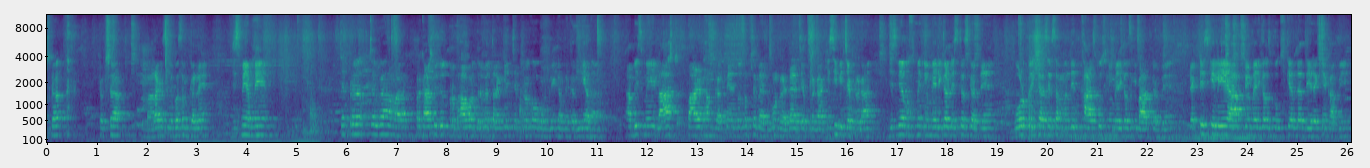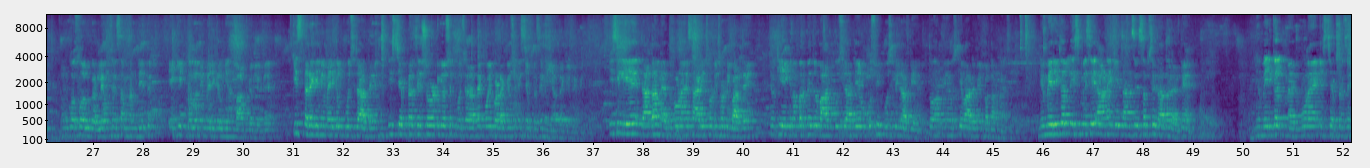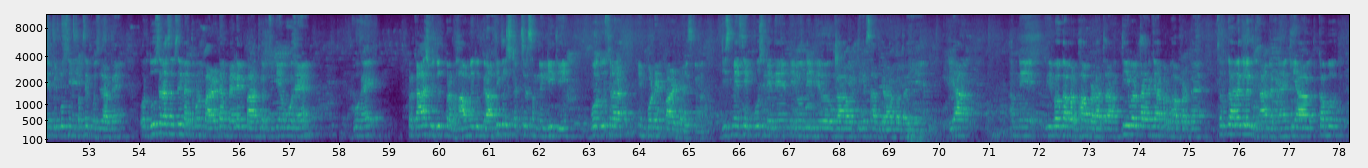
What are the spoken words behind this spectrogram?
नमस्कार। कक्षा बारह का सिलेबस हम कर रहे हैं, जिसमें हमने चैप्टर चल रहा हमारा, प्रकाश विद्युत प्रभाव और द्रव्य तरंग के चैप्टर को कंप्लीट हमने कर लिया था। अब इसमें लास्ट पार्ट हम करते हैं, जो सबसे महत्वपूर्ण रहता है चैप्टर का, किसी भी चैप्टर का, जिसमें हम उसमें न्यूमेरिकल डिस्कस करते हैं। बोर्ड परीक्षा से संबंधित खास कुछ न्यूमेरिकल्स की बात करते हैं। प्रैक्टिस के लिए आप न्यूमेरिकल्स बुक्स के अंदर दे रखे हैं काफ़ी, उनको सोल्व कर लें। उनसे संबंधित एक एक दो दो न्यूमेरिकल की हम बात कर लेते हैं। किस तरह के न्यूमेरिकल पूछ जाते हैं? इस चैप्टर से शॉर्ट क्वेश्चन पूछा जाता है, कोई बड़ा क्वेश्चन इस चैप्टर से नहीं आता कभी भी। इसलिए ज़्यादा महत्वपूर्ण है सारी छोटी छोटी बातें, क्योंकि एक नंबर पे जो बात पूछी जाती है, वो कुछ भी पूछ ली जाती है तो हमें उसके बारे में पता होना चाहिए। न्यूमेरिकल इसमें से आने के चांसेस सबसे ज़्यादा रहते हैं। न्यूमेरिकल महत्वपूर्ण है, इस चैप्टर से बिल्कुल सिंपल से पूछे जाते हैं। और दूसरा सबसे महत्वपूर्ण पार्ट हम पहले भी बात कर चुके हैं, वो है वो है प्रकाश विद्युत प्रभाव में जो ग्राफिकल स्ट्रक्चर्स हमने ली थी, वो दूसरा इम्पोर्टेंट पार्ट है इसका। जिसमें से पूछ लेते हैं, निरोधी विरोगावर्ती के साथ ग्राफ बताइए। या हमने विभव का प्रभाव पढ़ा था, तीव्रता का क्या प्रभाव पड़ता है सबका अलग अलग ध्यान रखना है कि आप कब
